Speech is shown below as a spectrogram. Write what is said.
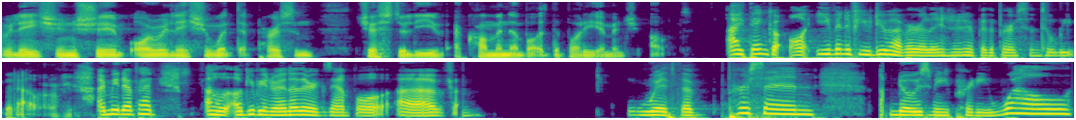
relationship or relation with the person, just to leave a comment about the body image out. I think all, even if you do have a relationship with a person to leave it out. Okay. I mean, I've had, I'll, I'll give you another example of with a person knows me pretty well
